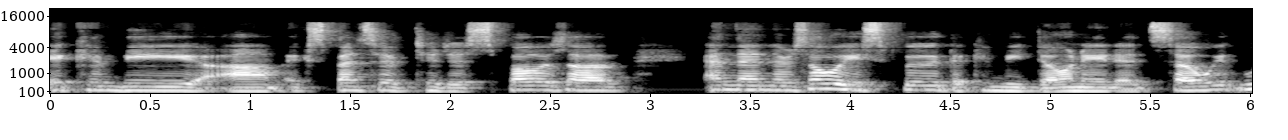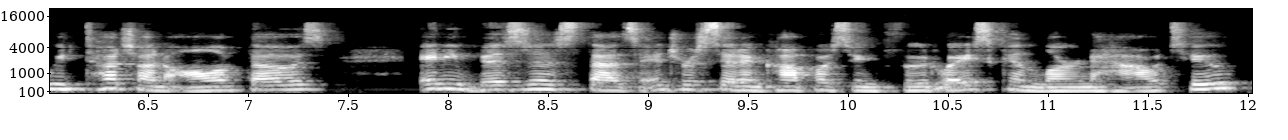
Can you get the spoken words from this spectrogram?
it can be um, expensive to dispose of. And then there's always food that can be donated. So we, we touch on all of those. Any business that's interested in composting food waste can learn how to.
